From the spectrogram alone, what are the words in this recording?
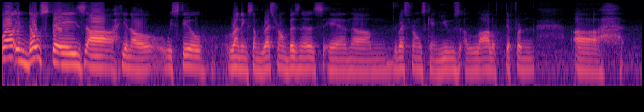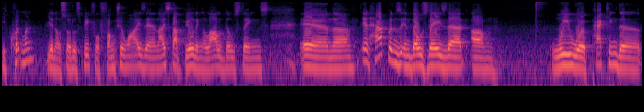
Well, in those days, uh, you know, we still running some restaurant business, and um, the restaurants can use a lot of different uh, equipment, you know, so to speak, for function wise. And I stopped building a lot of those things. And uh, it happens in those days that um, we were packing the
